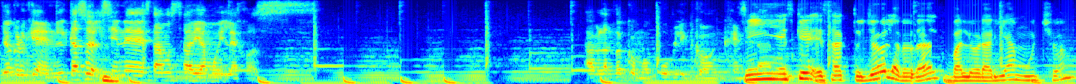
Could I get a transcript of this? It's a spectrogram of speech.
Yo creo que en el caso del cine estamos todavía muy lejos. Hablando como público en general. Sí, es que exacto. Yo la verdad valoraría mucho,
